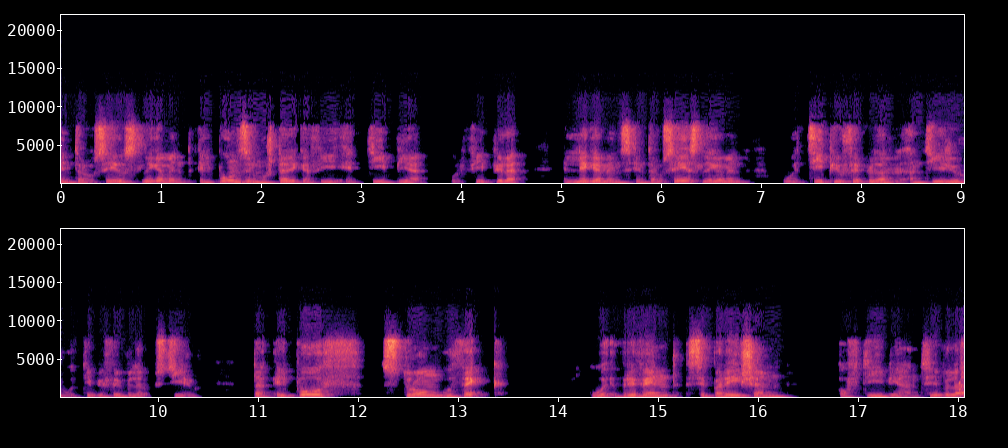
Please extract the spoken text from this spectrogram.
interosseous ligament ال bones المشتركه في ال tibia وال fibula ال ligaments interosseous ligament وال tibiofibular anterior وال tibiofibular posterior طب ال both strong وثيك و prevent separation of tibia and fibula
